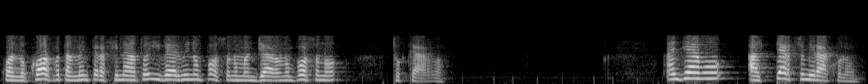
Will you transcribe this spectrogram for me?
quando il corpo è talmente raffinato i vermi non possono mangiarlo, non possono toccarlo. Andiamo al terzo miracolo.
